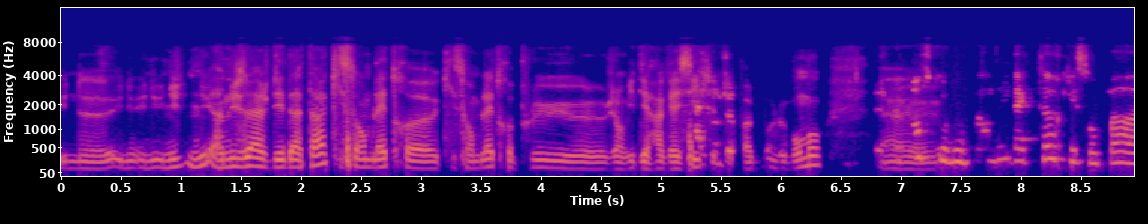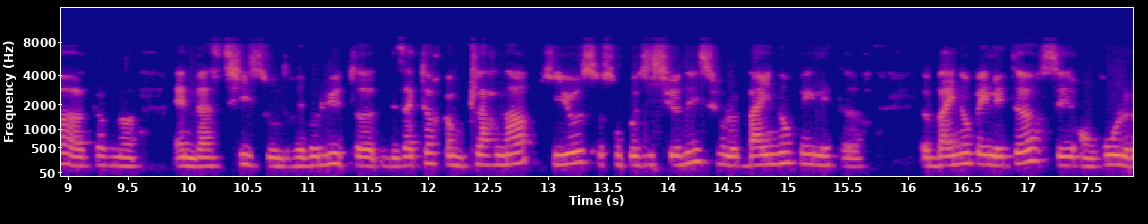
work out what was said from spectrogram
une, un usage des data qui semble être, euh, qui semble être plus, j'ai envie de dire agressif, c'est pas le bon mot. Je pense que vous parlez d'acteurs qui ne sont pas comme N26 ou de Revolut, euh, des acteurs comme Klarna qui, eux, se sont positionnés sur le Buy Now Pay Later. Le Buy Now Pay Later, c'est en gros le,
